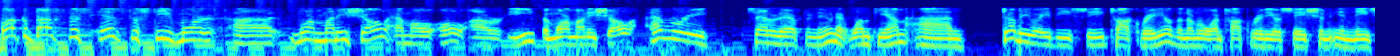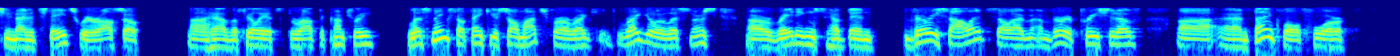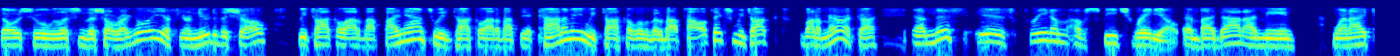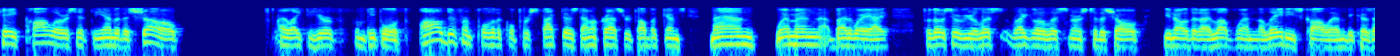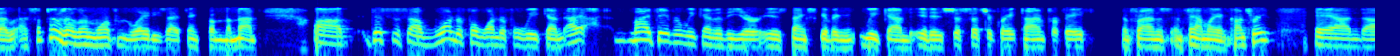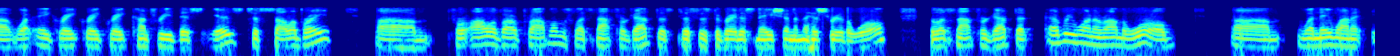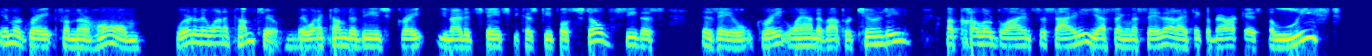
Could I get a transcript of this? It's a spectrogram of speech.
Welcome, folks. This is the Steve Moore uh, More Money Show, M O O R E, the More Money Show, every Saturday afternoon at 1 p.m. on WABC Talk Radio, the number one talk radio station in these United States. We also uh, have affiliates throughout the country listening. So thank you so much for our reg- regular listeners. Our ratings have been very solid, so I'm, I'm very appreciative uh, and thankful for those who listen to the show regularly. If you're new to the show, we talk a lot about finance, we talk a lot about the economy, we talk a little bit about politics, and we talk about America. And this is freedom of speech radio. And by that, I mean when I take callers at the end of the show, I like to hear from people with all different political perspectives Democrats, Republicans, men, women. By the way, I for those of your list, regular listeners to the show, you know that I love when the ladies call in because I sometimes I learn more from the ladies, I think, from the men. Uh, this is a wonderful, wonderful weekend. I, my favorite weekend of the year is Thanksgiving weekend. It is just such a great time for faith and friends and family and country. And uh, what a great, great, great country this is to celebrate. Um, for all of our problems, let's not forget that this is the greatest nation in the history of the world. But let's not forget that everyone around the world, um, when they want to immigrate from their home, where do they want to come to? They want to come to these great United States because people still see this as a great land of opportunity, a colorblind society. Yes, I'm going to say that. I think America is the least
